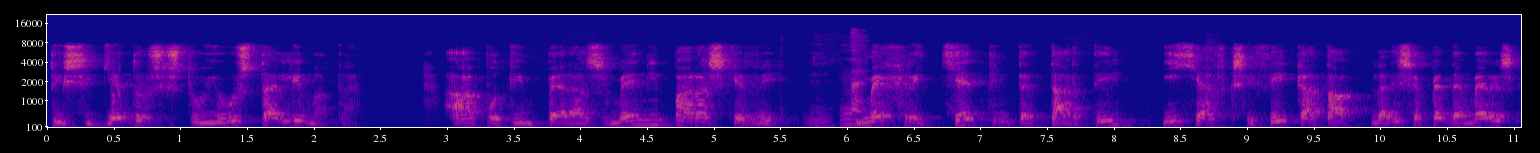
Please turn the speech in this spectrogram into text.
της συγκέντρωσης του ιού στα λίμματα από την περασμένη Παρασκευή Ναι. μέχρι και την Τετάρτη είχε αυξηθεί κατά, δηλαδή σε πέντε μέρες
